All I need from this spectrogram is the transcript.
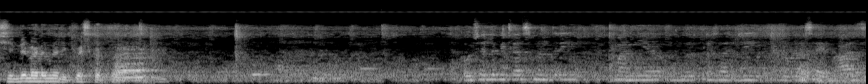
शिंदे मॅडमने रिक्वेस्ट करतो. कौशल्य विकास मंत्री माननीय प्रसादजी लोढासाहेब आज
